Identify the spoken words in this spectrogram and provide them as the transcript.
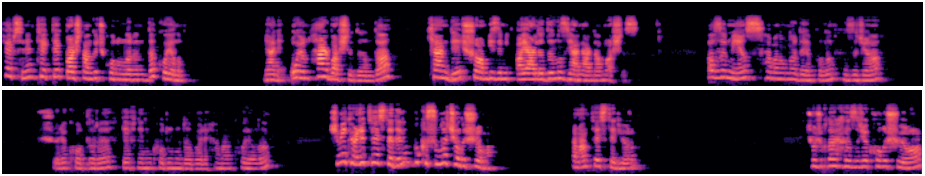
hepsinin tek tek başlangıç konumlarını da koyalım. Yani oyun her başladığında kendi şu an bizim ayarladığımız yerlerden başlasın. Hazır mıyız? Hemen onları da yapalım hızlıca. Şöyle kodları, Defne'nin kodunu da böyle hemen koyalım. Şimdi ilk önce test edelim. Bu kısımda çalışıyor mu? Hemen test ediyorum. Çocuklar hızlıca konuşuyor.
